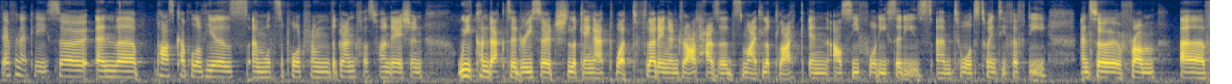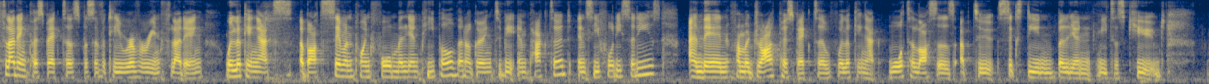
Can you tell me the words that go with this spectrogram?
Definitely. So, in the past couple of years, um, with support from the Grundfos Foundation, we conducted research looking at what flooding and drought hazards might look like in our C40 cities um, towards 2050. And so, from a flooding perspective, specifically riverine flooding, we're looking at about 7.4 million people that are going to be impacted in C40 cities. And then from a drought perspective, we're looking at water losses up to 16 billion meters cubed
